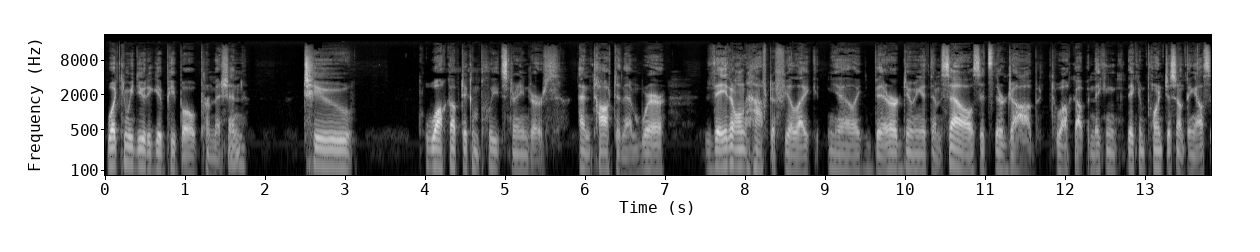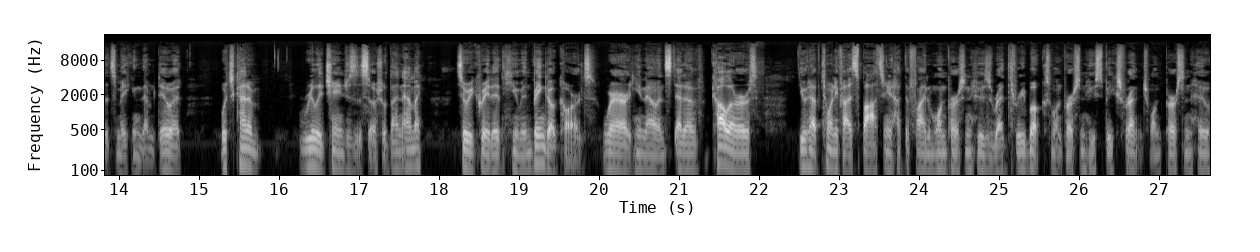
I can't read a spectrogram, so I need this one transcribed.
what can we do to give people permission to walk up to complete strangers and talk to them, where they don't have to feel like you know, like they're doing it themselves. It's their job to walk up, and they can they can point to something else that's making them do it, which kind of really changes the social dynamic. So we created human bingo cards where, you know, instead of colors, you would have 25 spots and you have to find one person who's read three books, one person who speaks French, one person who,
